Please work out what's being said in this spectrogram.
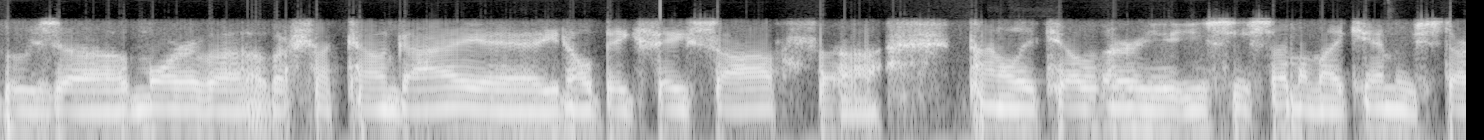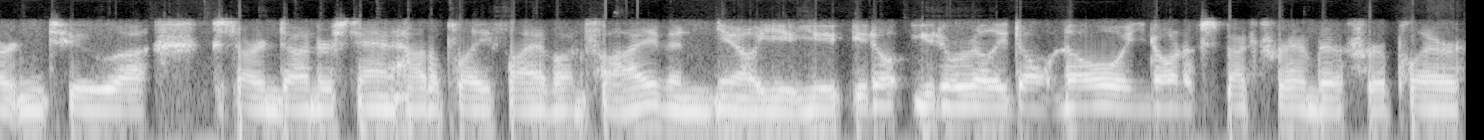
who's uh, more of a, of a shutdown guy guy, uh, you know, big face off, uh, penalty killer. You, you see someone like him who's starting to uh, starting to understand how to play five on five, and you know, you, you, you don't you don't really don't know, and you don't expect for him to for a player,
